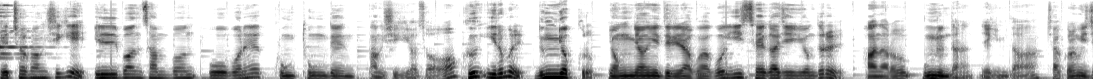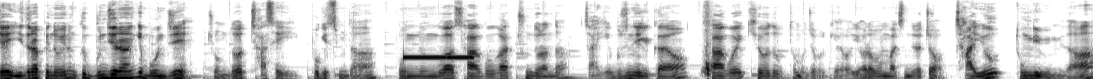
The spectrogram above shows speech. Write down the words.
대처 방식이 1번, 3번, 5번의 공통된 방식이어서 그 이름을 능력그룹, 영양이들이라고 하고 이 세 가지 유형들을 하나로 묶는다는 얘기입니다. 자 그럼 이제 이들 앞에 놓이는 그 문제라는 게 뭔지 좀 더 자세히 보겠습니다. 본능과 사고가 충돌한다? 자 이게 무슨 얘기 일까요? 사고의 키워드부터 먼저 볼게요. 여러 번 말씀드렸죠? 자유, 독립입니다.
